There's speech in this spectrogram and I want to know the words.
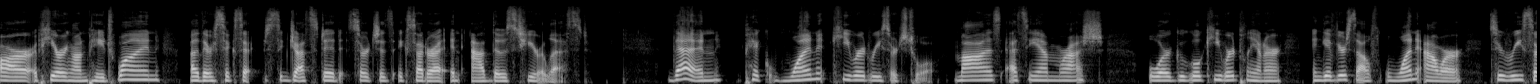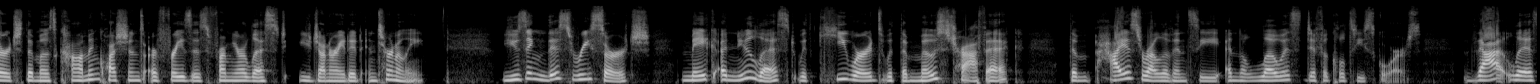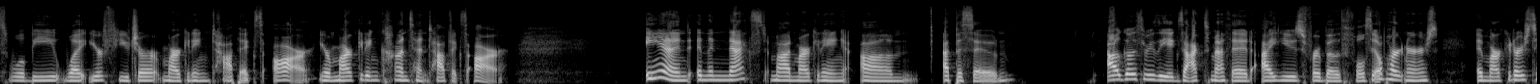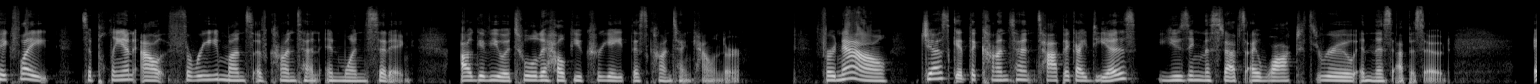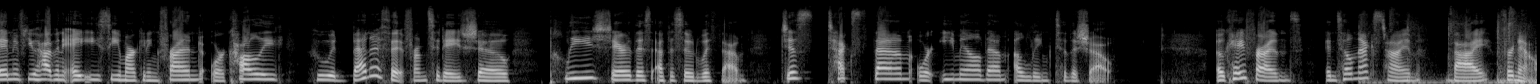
are appearing on page one, other su- suggested searches, etc., and add those to your list. Then pick one keyword research tool, Moz, SEMrush, or Google Keyword Planner, and give yourself one hour to research the most common questions or phrases from your list you generated internally. Using this research, make a new list with keywords with the most traffic, the highest relevancy, and the lowest difficulty scores. That list will be what your future marketing topics are, your marketing content topics are. And in the next mod marketing um, episode, I'll go through the exact method I use for both Fullsail Partners and Marketers Take Flight to plan out three months of content in one sitting. I'll give you a tool to help you create this content calendar. For now, just get the content topic ideas using the steps I walked through in this episode. And if you have an AEC marketing friend or colleague who would benefit from today's show, please share this episode with them. Just text them or email them a link to the show. Okay, friends, until next time, bye for now.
